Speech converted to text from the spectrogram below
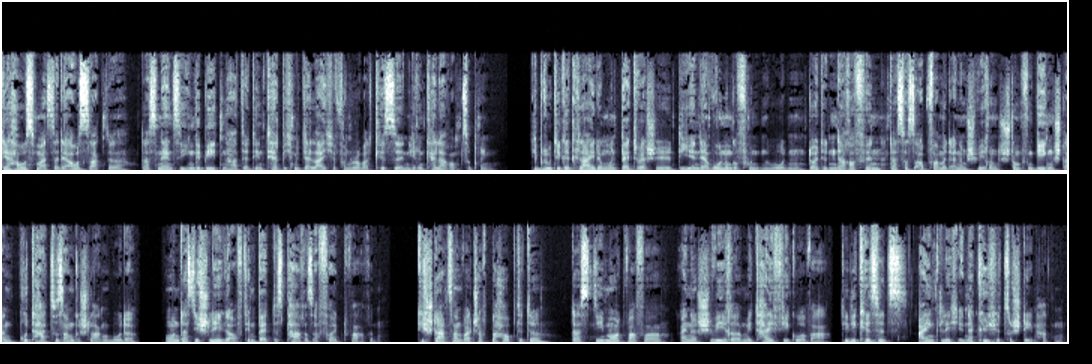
Der Hausmeister, der aussagte, dass Nancy ihn gebeten hatte, den Teppich mit der Leiche von Robert Kisse in ihren Kellerraum zu bringen. Die blutige Kleidung und Bettwäsche, die in der Wohnung gefunden wurden, deuteten darauf hin, dass das Opfer mit einem schweren, stumpfen Gegenstand brutal zusammengeschlagen wurde und dass die Schläge auf dem Bett des Paares erfolgt waren. Die Staatsanwaltschaft behauptete, dass die Mordwaffe eine schwere Metallfigur war, die die Kissits eigentlich in der Küche zu stehen hatten.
